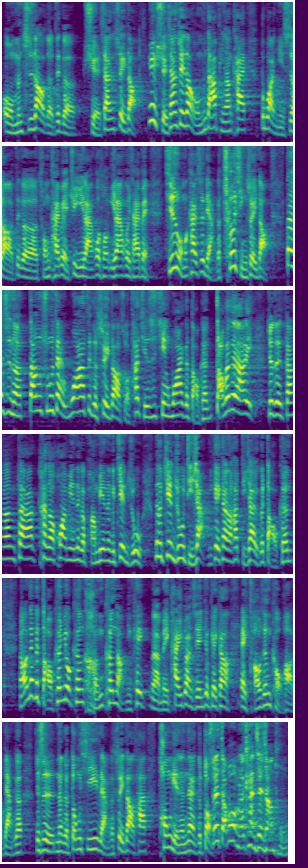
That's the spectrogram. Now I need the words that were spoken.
我们知道的这个雪山隧道。因为雪山隧道，我们大家平常开，不管你是啊这个从台北去宜兰，或从宜兰回台北，其实我们开是两个车型隧道。但是呢，当初在挖这个隧道的时候，它其实是先挖一个岛坑。岛坑在哪里？就是刚刚大家看到画面那个旁边那个建筑物，那个建筑物底下，你可以看到它底下有个岛坑。然后那个岛坑又坑横坑啊，你可以呃每开一段时间就可以看到，哎，逃生口哈，两个就是。是那个东西两个隧道，它通连的那个洞。所以，导播，我们来看这张图，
